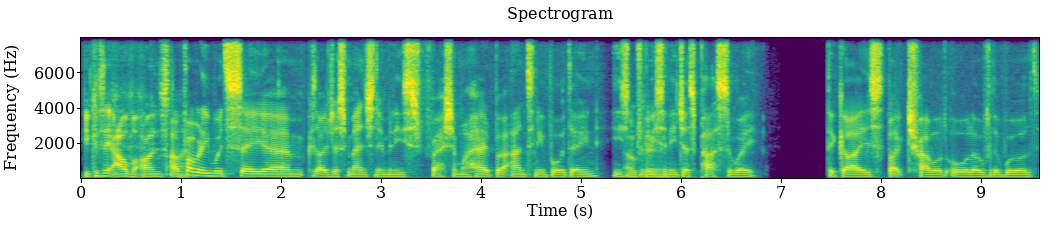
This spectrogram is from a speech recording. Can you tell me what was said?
You could say Albert Einstein. I probably would say because I just mentioned him and he's fresh in my head. But Anthony Bourdain, he's Okay. recently just passed away. The guy's like traveled all over the world.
